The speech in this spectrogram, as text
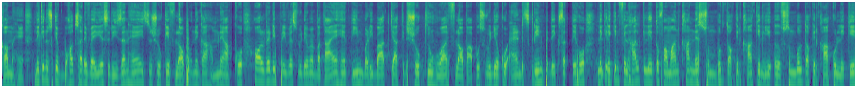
कम है। लेकिन उसके बहुत सारे वेरियस रीज़न हैं। इस शो के फ्लॉप होने का हमने आपको ऑलरेडी प्रीवियस वीडियो में बताए हैं। तीन बड़ी बात कि आखिर शो क्यों हुआ फ्लॉप आप उस वीडियो को एंड स्क्रीन पे देख सकते हो। लेकिन लेकिन फ़िलहाल के लिए तो फमान खान ने सुम्बुल तोकिर खां के लिए सुम्बुल तोकिर खां को लेके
